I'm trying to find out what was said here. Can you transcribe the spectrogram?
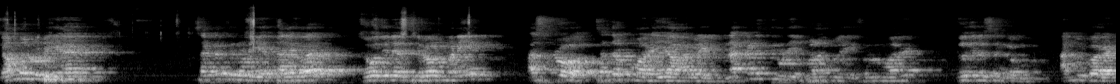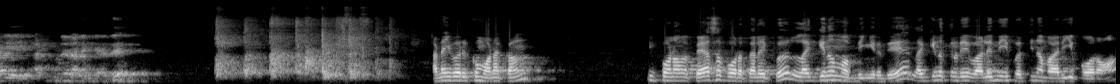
நம்மளுடைய சங்கத்தினுடைய தலைவர் ஜோதிடர் சிரோன்மணி அஸ்ட்ரோ சந்திரகுமார் ஐயா அவர்களை லக்கணத்தினுடைய பலன்களை சொல்லுமாறு ஜோதிட சங்கம் அன்பு பாராட்டி அன்புடன் அழைக்கிறது. அனைவருக்கும் வணக்கம். இப்போ நம்ம பேச போற தலைப்பு லக்கினம் அப்படிங்கிறது. லக்கினத்தினுடைய வலிமையை பத்தி நம்ம அறிய போறோம்.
